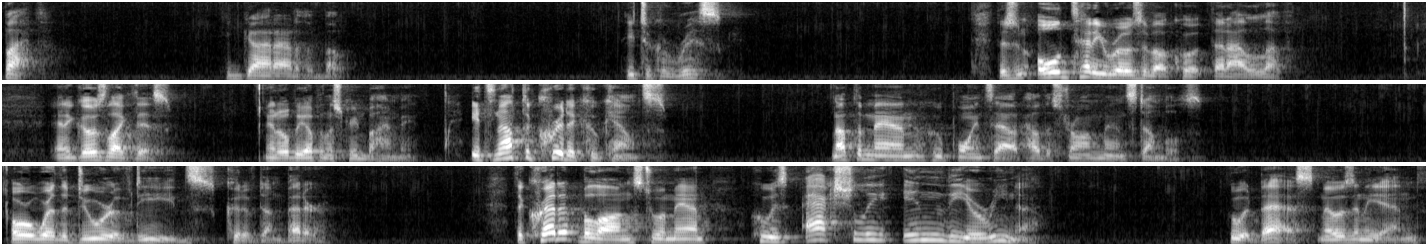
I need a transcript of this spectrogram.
But he got out of the boat. He took a risk. There's an old Teddy Roosevelt quote that I love. And it goes like this, and it'll be up on the screen behind me. It's not the critic who counts, not the man who points out how the strong man stumbles, or where the doer of deeds could have done better. The credit belongs to a man who is actually in the arena who at best knows in the end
